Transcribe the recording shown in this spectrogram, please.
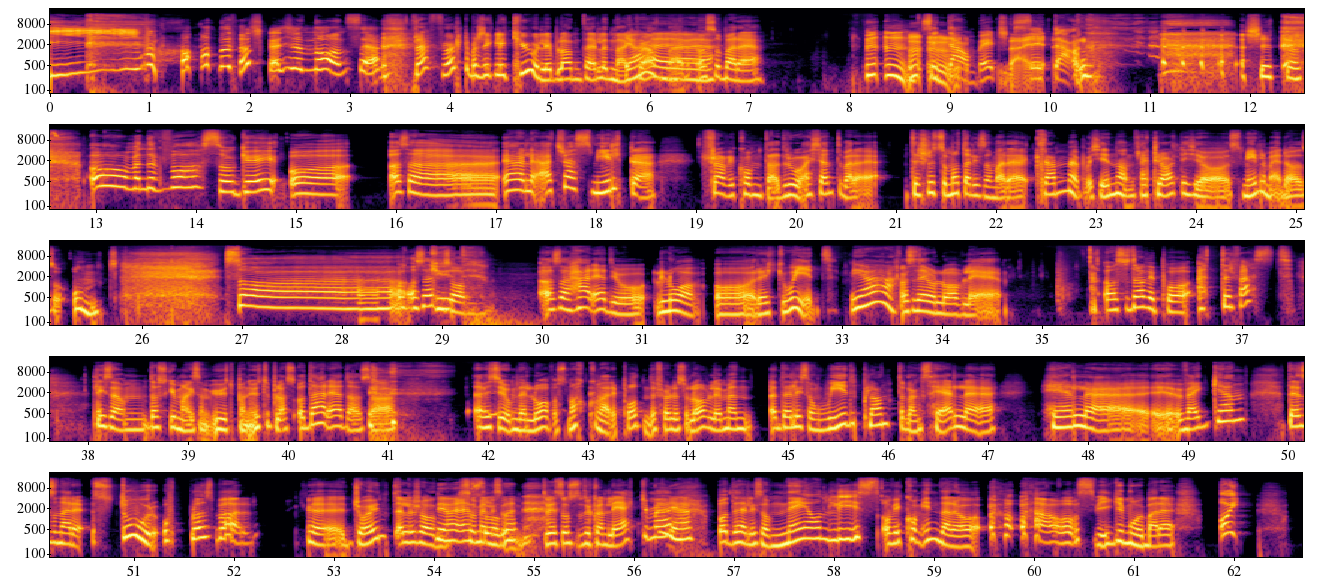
faen! Det der skal ikke noen se! For jeg følte meg skikkelig kul iblant hele den der Ja, ja, der. Og så bare mm -mm, Sit down, bitch! Nei. Sit down! Shit, ass. Åh, men det var så gøy, og altså jeg, jeg tror jeg smilte fra vi kom til jeg dro. Jeg kjente bare Til slutt så måtte jeg liksom bare klemme på kinnene, for jeg klarte ikke å smile mer. Det var så vondt. Så Og så er det Gud. sånn Altså, her er det jo lov å røyke weed. Ja. Altså, det er jo lovlig. Og så drar vi på etterfest. Liksom, da skulle man liksom ut på en uteplass, og der er det altså Jeg vet ikke om det er lov å snakke om det her i poden, det føles så lovlig, men det er liksom weed-planter langs hele, hele eh, veggen. Det er en sånn der stor oppblåsbar eh, joint, eller sånn, Ja, som er liksom, du vet, sånn som du kan leke med. ja. Og det er liksom neonlys, og vi kom inn der, og, og og svigermor bare Oi!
